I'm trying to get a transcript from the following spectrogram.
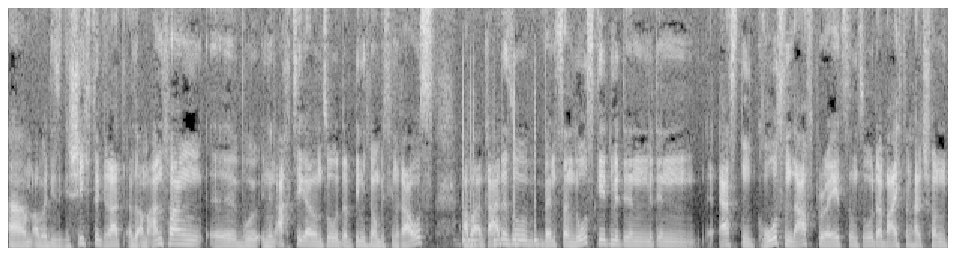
Ähm, aber diese Geschichte gerade, also am Anfang, äh, wo in den 80ern und so, da bin ich noch ein bisschen raus. Aber gerade so, wenn es dann losgeht mit den, mit den ersten großen Love Parades und so, da war ich dann halt schon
